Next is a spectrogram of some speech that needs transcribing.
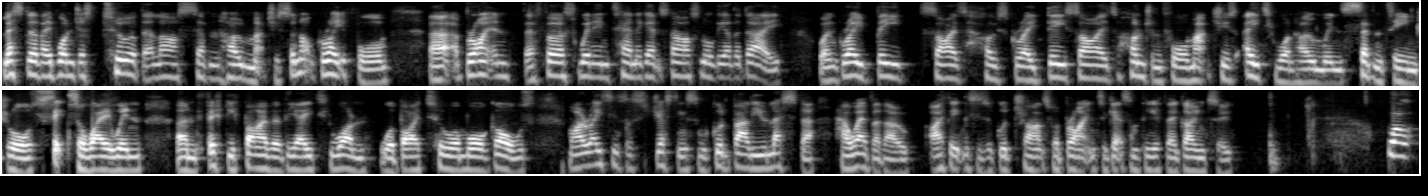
Leicester, they've won just two of their last seven home matches, so not great form. Uh, Brighton, their first win in 10 against Arsenal the other day when Grade B sides host Grade D sides, 104 matches, 81 home wins, 17 draws, 6 away win, and 55 of the 81 were by two or more goals. My ratings are suggesting some good value Leicester. However, though, I think this is a good chance for Brighton to get something if they're going to. Well,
